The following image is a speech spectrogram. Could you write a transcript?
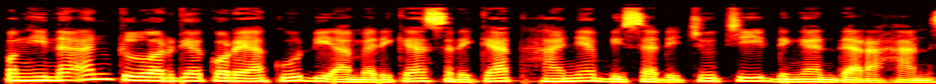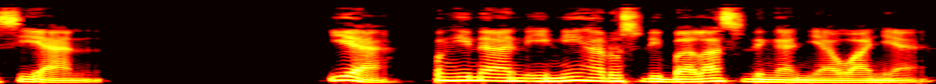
Penghinaan keluarga Koreaku di Amerika Serikat hanya bisa dicuci dengan darah Han Xian. Ya, penghinaan ini harus dibalas dengan nyawanya.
